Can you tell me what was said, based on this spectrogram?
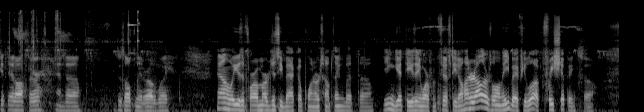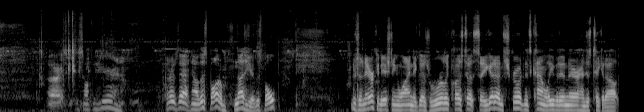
Get that off there and uh, get this alternator out of the way. Now we'll use it for emergency backup one or something, but uh, you can get these anywhere from 50 to $100 on eBay if you look. Free shipping, so. Alright, let's get this off of here. There's that. Now this bottom nut here, this bolt, there's an air conditioning line that goes really close to it, so you got to unscrew it and just kind of leave it in there and just take it out.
